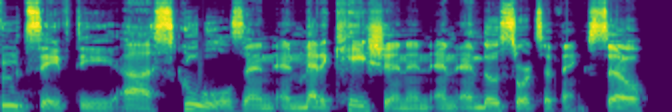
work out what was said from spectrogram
food safety, uh, schools, and and medication, and and and those sorts of things. So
